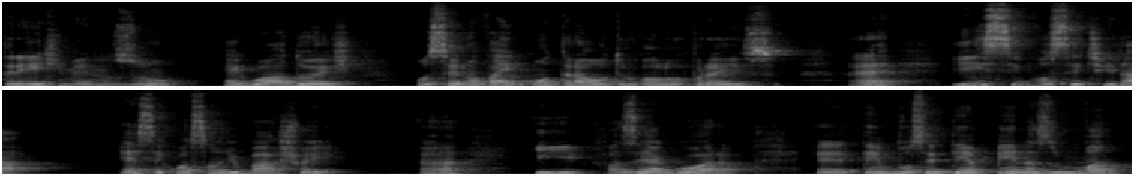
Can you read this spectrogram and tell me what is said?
3 menos 1 é igual a 2. Você não vai encontrar outro valor para isso. Né? E se você tirar essa equação de baixo aí né? E fazer agora, é, tem, você tem apenas uma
